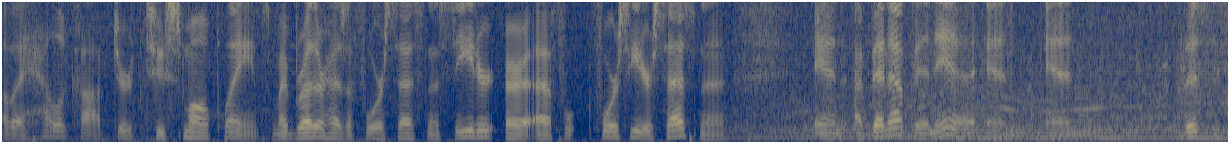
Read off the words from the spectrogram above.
of a helicopter to small planes. My brother has a four Cessna seater, a four seater Cessna, and I've been up in it, and and this is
